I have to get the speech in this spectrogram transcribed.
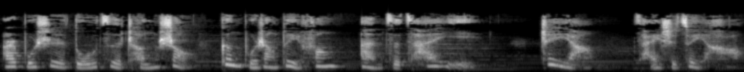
而不是独自承受，更不让对方暗自猜疑，这样才是最好。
